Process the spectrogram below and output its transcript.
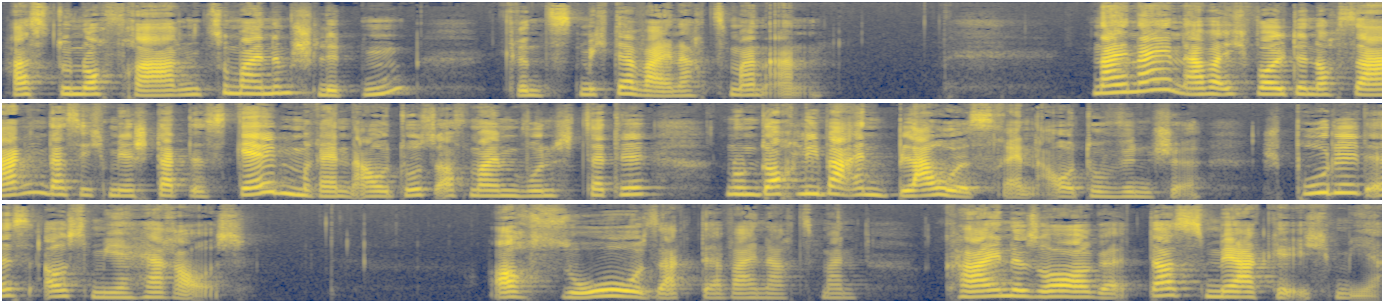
Hast du noch Fragen zu meinem Schlitten? grinst mich der Weihnachtsmann an. Nein, nein, aber ich wollte noch sagen, dass ich mir statt des gelben Rennautos auf meinem Wunschzettel nun doch lieber ein blaues Rennauto wünsche, sprudelt es aus mir heraus. Ach so, sagt der Weihnachtsmann, keine Sorge, das merke ich mir.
